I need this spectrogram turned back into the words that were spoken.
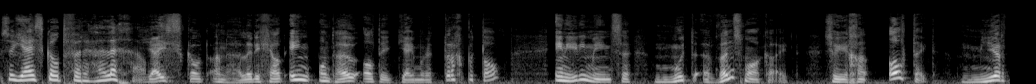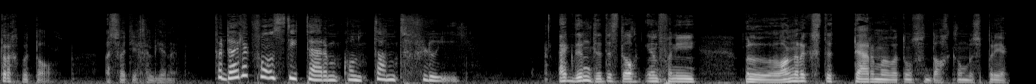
So jy skuld vir hulle geld. Jy skuld aan hulle die geld en onthou altyd jy moet dit terugbetaal En hierdie mense moet 'n wins maak uit. So jy gaan altyd meer terugbetaal as wat jy geleen het. Verduidelik vir ons die term kontantvloei. Ek dink dit is dalk een van die belangrikste terme wat ons vandag kan bespreek.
